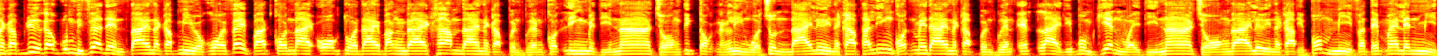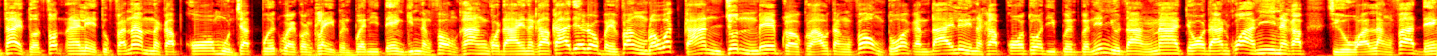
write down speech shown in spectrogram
นะครับดื้อเข้ากลุ่มบิเสื้อเด่นตายนะครับมีหัวคอยไฟปัดก่อนได้ออกตัวได้บังได้ข้ามได้นะครับเพื่อนๆกดลิงก์ไปที่หน้าจองทิกตอกหนังลิงหัวชนได้เลยนะครับถ้าลิงกดไม่ได้นะครับเพื่อนๆเอดไลน์ที่ผมเขียนไว้ที่หน้าจองได้เลยนะครับที่ผมมีฟาเต็ปไอเลนมีท้ายตรวจสดไอเลถูกฟ้าน้ำนะครับข้อมูลชัดเปิดไว้ก่อนใครเพื่อนๆนี่แตงกินทั้งฟ้องข้างก็ได้นะครับกาเดี๋ยวเราไปฟังประวัติการจนเบบกล่าวๆทั้งฟ้องตัวกันได้เลยนะครับก็ตัวที่เพื่อนๆเห็นอยู่ดังหน้าจอด้านขวานี่นะครับชื่อว่าหลังฟาดแดง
